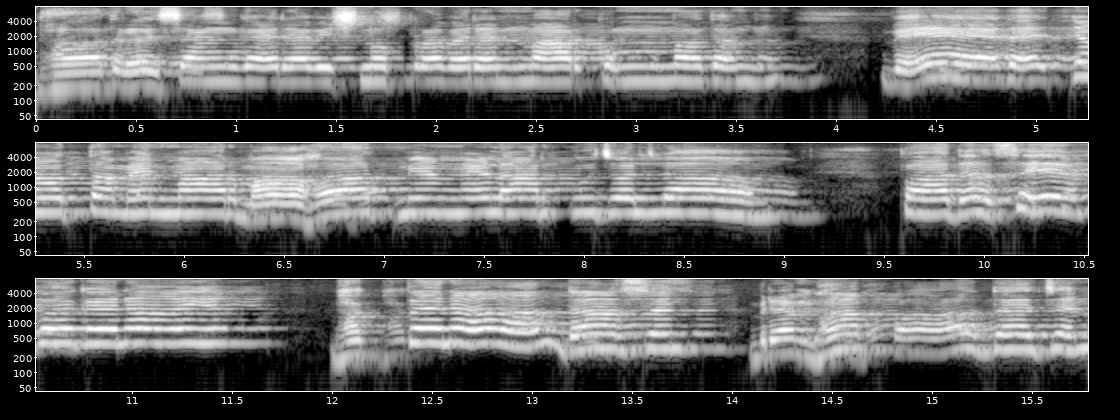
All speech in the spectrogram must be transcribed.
ധാതൃശങ്കര വിഷ്ണുപ്രവരന്മാർക്കും മതം. വേദജ്ഞോത്തമന്മാർ മാഹാത്മ്യങ്ങളാർക്കു ചൊല്ലാം. പാദസേവകനായ ഭക്തനാദാസൻ ബ്രഹ്മപാദജൻ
